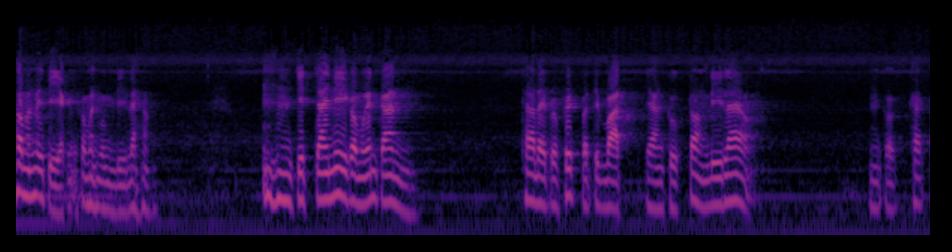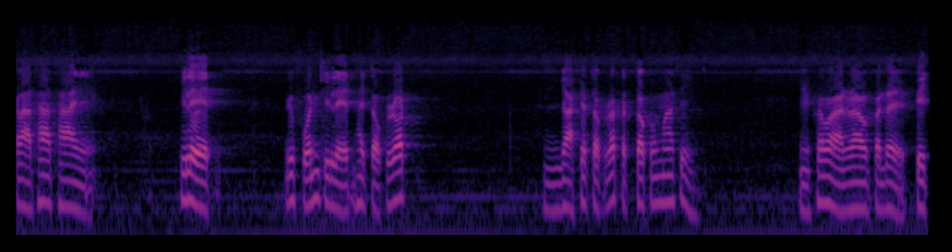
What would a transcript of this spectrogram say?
เพราะมันไม่เปียกนี่เพราะมันมุงดีแล้ว จิตใจนี่ก็เหมือนกัน ถ้าได้ประพฤติปฏิบัติอย่างถูกต้องดีแล้วก็กล้าท้าทายกิเลส หรือฝนกิเลสให้ตกรถ อยากจะตกรถก็ตกลงมาสิเพราะว่าเราก็ได้ปิด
